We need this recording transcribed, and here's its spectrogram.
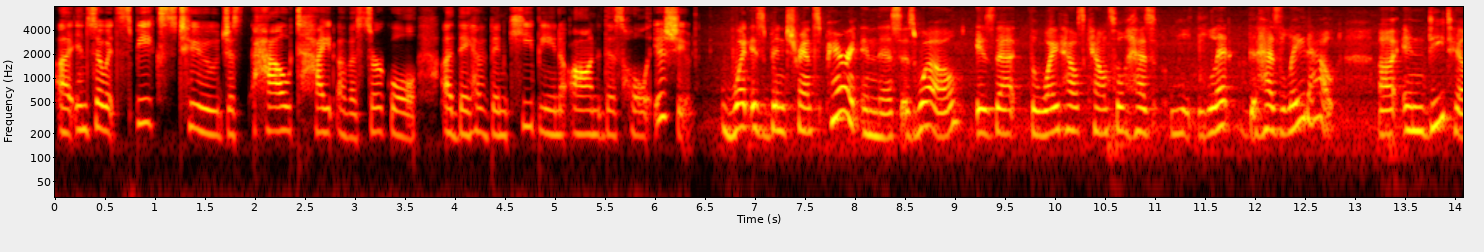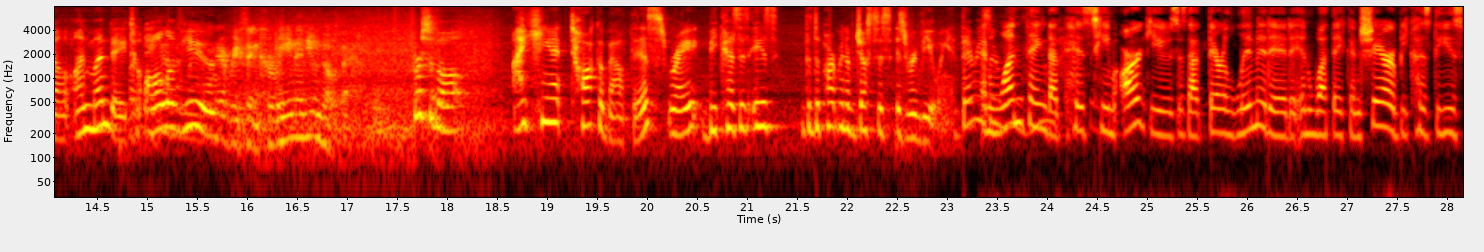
Uh, and so it speaks to just how tight of a circle uh, they have been keeping on this whole issue. What has been transparent in this as well is that the White House counsel has let has laid out uh, in detail on Monday to all of you. everything, Karine, and you know that. First of all, I can't talk about this, right? Because it is the Department of Justice is reviewing it. There is And one thing that his team argues is that they're limited in what they can share because these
